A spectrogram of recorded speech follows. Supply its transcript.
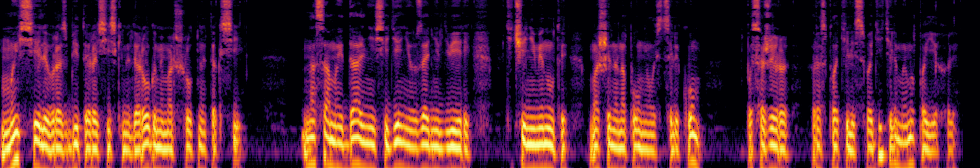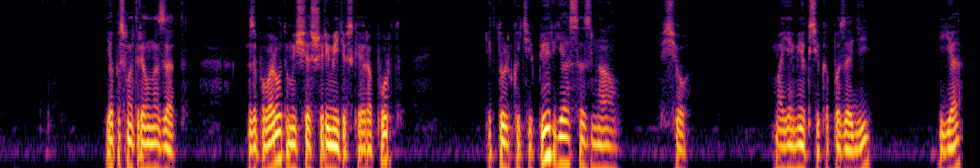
Мы сели в разбитое российскими дорогами маршрутное такси. На самые дальние сиденья у задней двери. В течение минуты машина наполнилась целиком, пассажиры расплатились с водителем, и мы поехали. Я посмотрел назад. За поворотом исчез Шереметьевский аэропорт, и только теперь я осознал все. Моя Мексика позади, я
